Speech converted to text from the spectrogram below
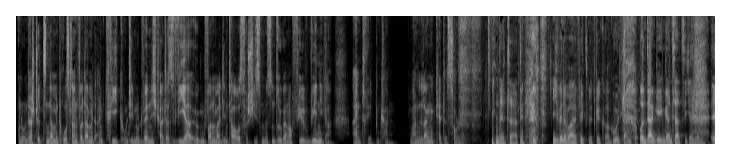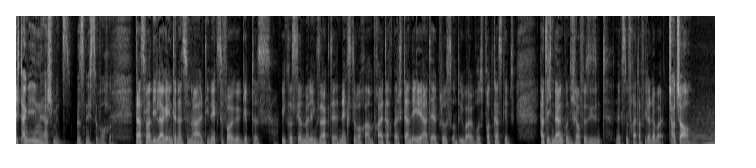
und unterstützen damit Russland, weil damit ein Krieg und die Notwendigkeit, dass wir irgendwann mal den Taurus verschießen müssen, sogar noch viel weniger eintreten kann. War eine lange Kette, sorry. In der Tat. Ich bin aber halbwegs mitgekommen. Gut, danke. Und danke Ihnen ganz herzlich, Herr Ich danke Ihnen, Herr Schmitz. Bis nächste Woche. Das war die Lage international. Die nächste Folge gibt es, wie Christian Mölling sagte, nächste Woche am Freitag bei stern.de, RTL Plus und überall, wo es Podcasts gibt. Herzlichen Dank und ich hoffe, Sie sind nächsten Freitag wieder dabei. Ciao, ciao.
